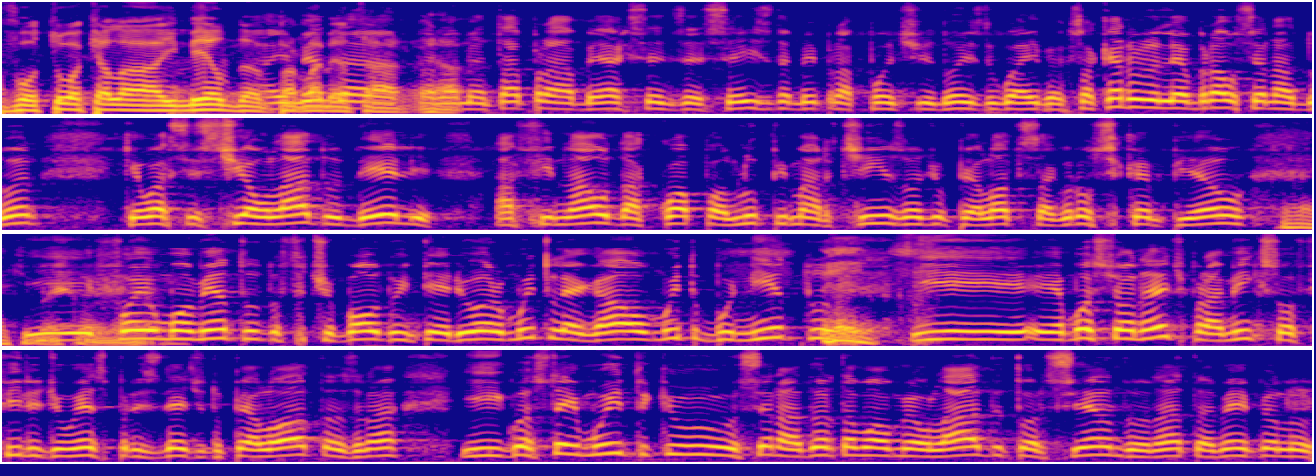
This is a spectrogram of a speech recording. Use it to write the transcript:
votou aquela emenda a parlamentar. Emenda parlamentar é. para a BR-116 e também para a Ponte 2 do Guaíba. Só quero lembrar o senador que eu assisti ao lado dele a final da Copa Lupe Martins, onde o Pelotas sagrou-se campeão. É, e foi um momento do futebol do interior muito legal, muito bonito e emocionante para mim, que sou filho de um ex-presidente do Pelotas, né? E gostei muito que o senador estava ao meu lado torcendo, né, também pelo,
